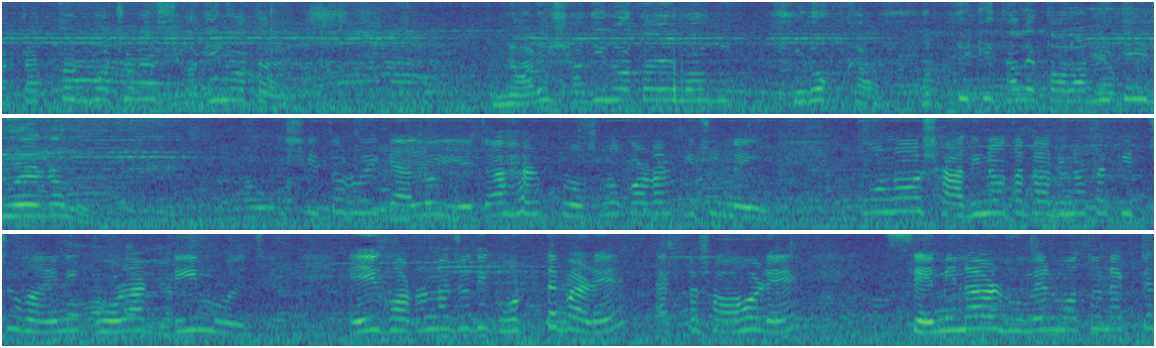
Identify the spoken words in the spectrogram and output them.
আটাত্তর বছরের স্বাধীনতায় নারী স্বাধীনতা এবং সুরক্ষা সত্যি কি তাহলে তলানিতেই রয়ে গেল? সে তো রয়ে গেলই এটা আর প্রশ্ন করার কিছু নেই। কোনো স্বাধীনতা স্বাধীনতা কিচ্ছু হয়নি ঘোড়ার ডিম হয়েছে। এই ঘটনা যদি ঘটতে পারে একটা শহরে সেমিনার রুমের মতন একটা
